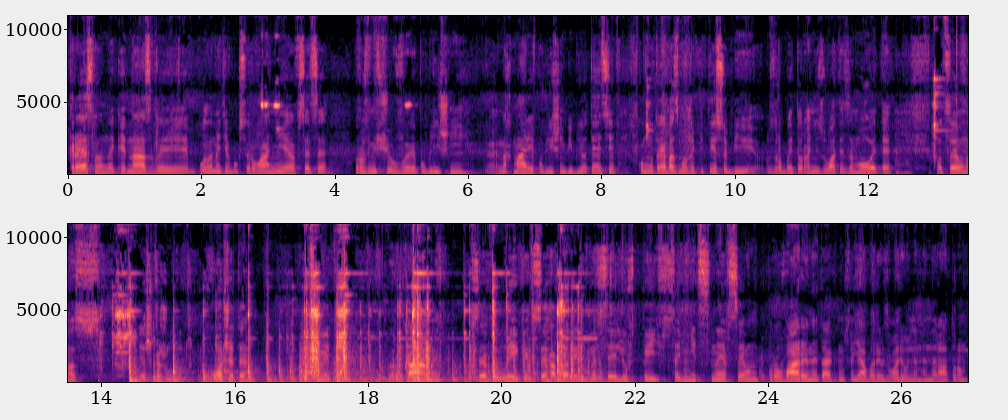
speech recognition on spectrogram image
кресленники, назви елементів буксирування, я все це розміщу в публічній е, на хмарі, в публічній бібліотеці. Кому треба, зможе піти собі, зробити, організувати, замовити. Оце у нас, я ж кажу, тут хочете, працюєте руками, все велике, все габаритне, все люфтить, все міцне, все вам проварене. Так? Ну, це я варив зварювальним генератором.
